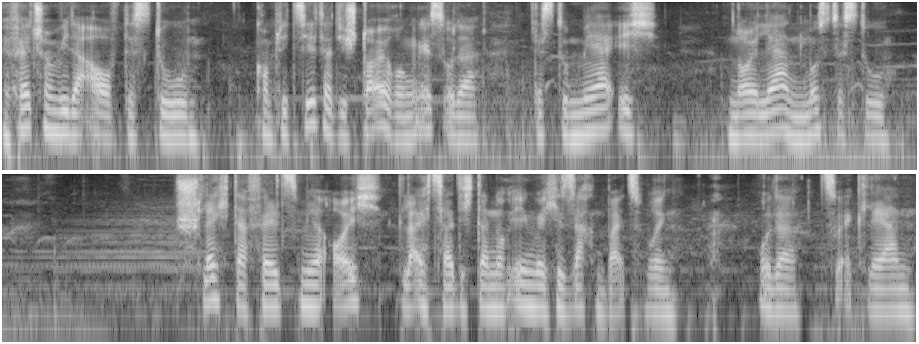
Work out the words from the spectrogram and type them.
Mir fällt schon wieder auf, desto komplizierter die Steuerung ist oder desto mehr ich neu lernen muss, desto schlechter fällt es mir, euch gleichzeitig dann noch irgendwelche Sachen beizubringen oder zu erklären.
